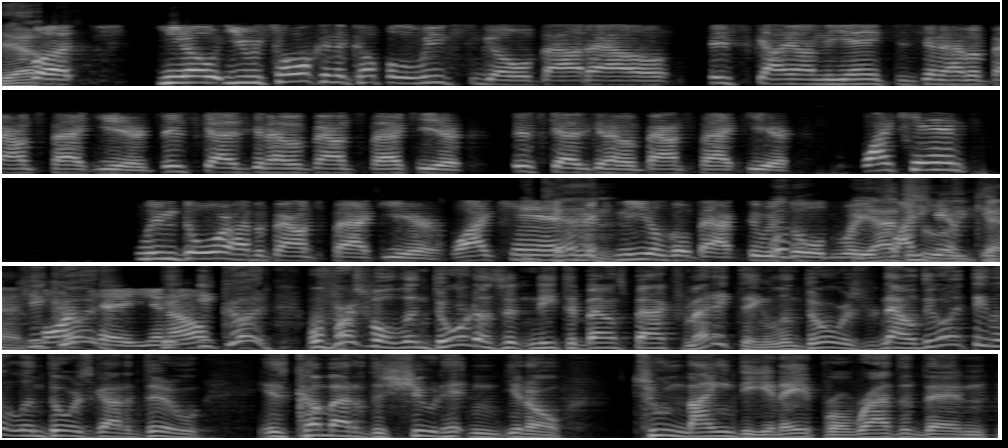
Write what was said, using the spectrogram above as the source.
Yeah. But you know, you were talking a couple of weeks ago about how this guy on the Yanks is going to have a bounce back year. This guy's going to have a bounce back year. This guy's going to have a bounce back year. Why can't Lindor have a bounce back year? Why can't can. McNeil go back to his Well, old ways? he Why absolutely can't can. He Marte, could. you know? He, he could. Well, first of all, Lindor doesn't need to bounce back from anything. Lindor was now the only thing that Lindor's got to do is come out of the chute hitting, you know, 290 in April rather than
